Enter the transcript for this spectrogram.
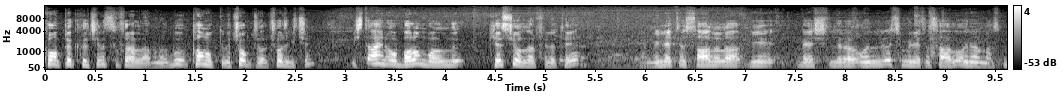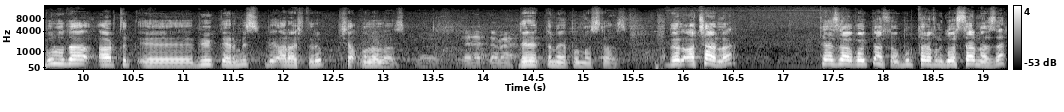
komple kılçını sıfır alırlar bunu. Bu pamuk gibi çok güzel çocuk için. İşte aynı o balon balığını kesiyorlar filetoya. Yani milletin sağlığıyla bir 5 lira 10 lira için milletin sağlığı oynanmaz. Bunu da artık e, büyüklerimiz bir araştırıp şey yapmaları lazım. Evet. Denetleme. Denetleme yapılması lazım. Böyle açarlar. Tezgaha koyduktan sonra bu tarafını göstermezler.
